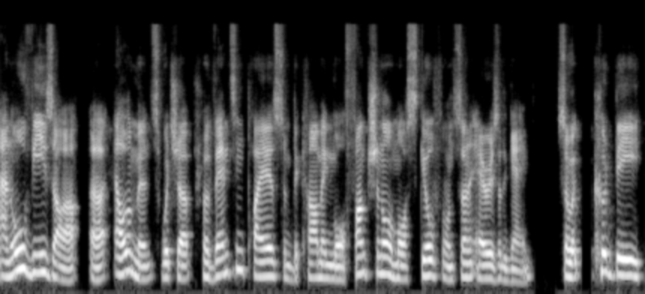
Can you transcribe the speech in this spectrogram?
And all these are uh, elements which are preventing players from becoming more functional, more skillful in certain areas of the game. So it could be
